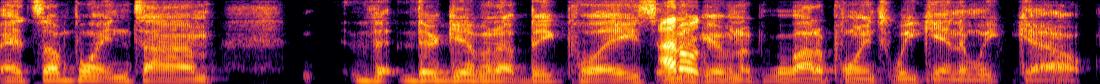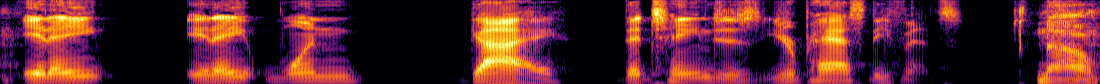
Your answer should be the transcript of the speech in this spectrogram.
At some point in time, th- they're giving up big plays. I And they're giving up a lot of points week in and week out. it ain't it ain't one guy that changes your pass defense. No,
